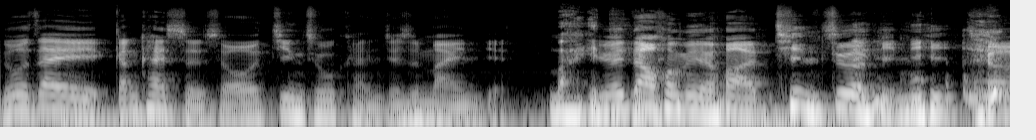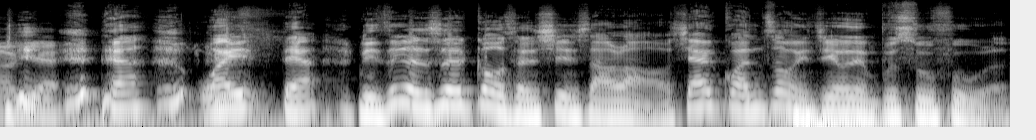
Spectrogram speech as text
如果在刚开始的时候进出可能就是慢一点，慢一点。因为到后面的话进出的频率就要越 等一下，歪，等下，你这个是会构成性骚扰。现在观众已经有点不舒服了，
